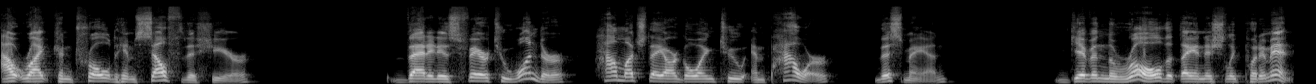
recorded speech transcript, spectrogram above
outright controlled himself this year that it is fair to wonder how much they are going to empower this man given the role that they initially put him in.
